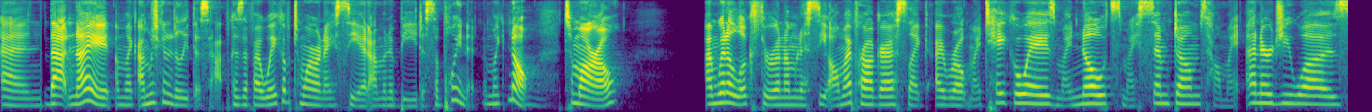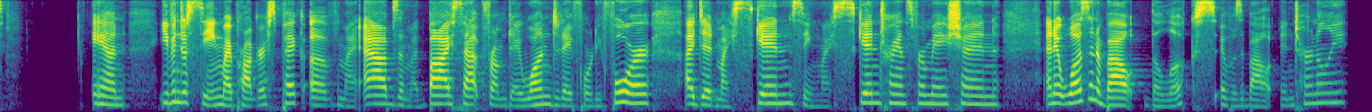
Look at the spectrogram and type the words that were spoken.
And that night, I'm like, I'm just going to delete this app because if I wake up tomorrow and I see it, I'm going to be disappointed. I'm like, no, mm. tomorrow, I'm going to look through and I'm going to see all my progress. Like I wrote my takeaways, my notes, my symptoms, how my energy was and even just seeing my progress pic of my abs and my bicep from day one to day 44, I did my skin, seeing my skin transformation. And it wasn't about the looks, it was about internally.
